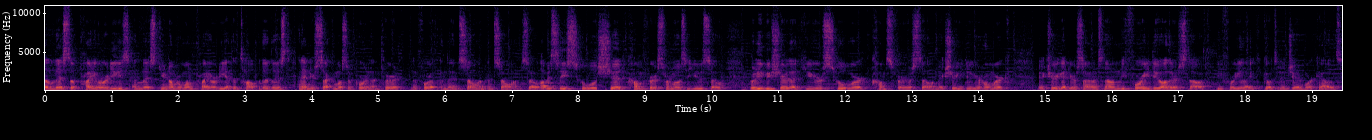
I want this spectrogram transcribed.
a list of priorities and list your number one priority at the top of the list and then your second most important and third and then fourth and then so on and so on so obviously school should come first for most of you so really be sure that your schoolwork comes first so make sure you do your homework make sure you get your assignments done before you do other stuff, before you like go to the gym, workouts,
